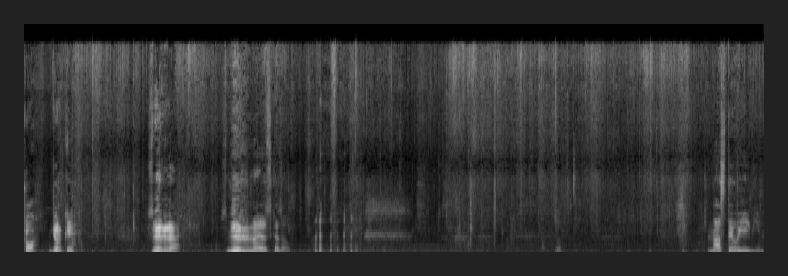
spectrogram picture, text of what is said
Що, дюрки? Смирно! Смирно, я сказав. Настелив їм.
